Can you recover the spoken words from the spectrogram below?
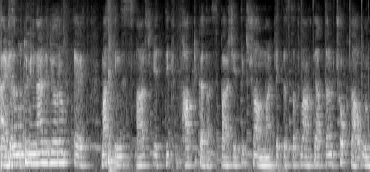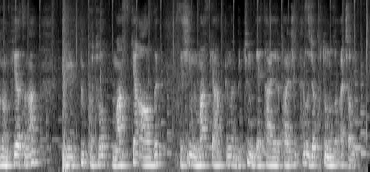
Herkese mutlu günler diliyorum. Evet, maskemizi sipariş ettik. Fabrikadan sipariş ettik. Şu an markette satılan fiyatların çok daha uygun fiyatına büyük bir kutu maske aldık. Size şimdi maske hakkında bütün detayları paylaşıp hızlıca kutumuzu açalım.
